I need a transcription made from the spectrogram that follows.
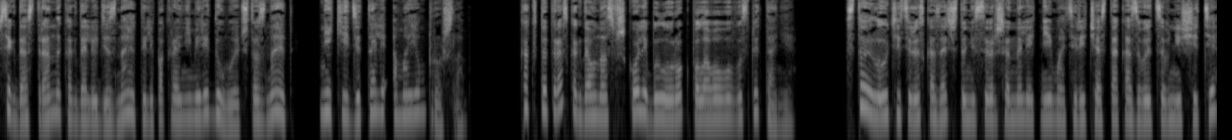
Всегда странно, когда люди знают или, по крайней мере, думают, что знают некие детали о моем прошлом. Как в тот раз, когда у нас в школе был урок полового воспитания. Стоило учителю сказать, что несовершеннолетние матери часто оказываются в нищете,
